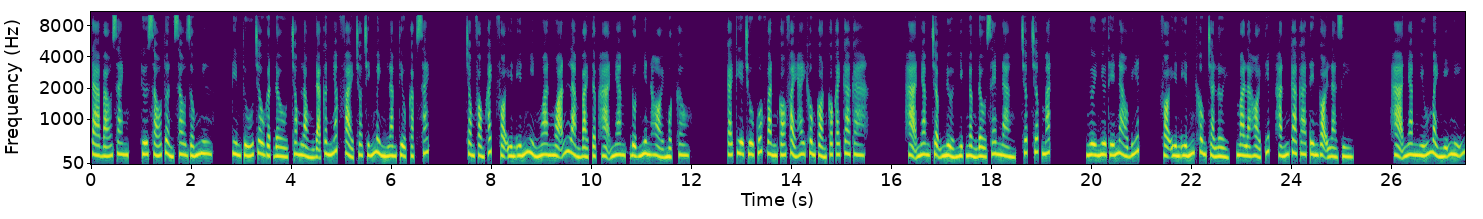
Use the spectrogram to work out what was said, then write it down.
Ta báo danh, thứ sáu tuần sau giống như, Kim Tú Châu gật đầu trong lòng đã cân nhắc phải cho chính mình làm tiểu cặp sách. Trong phòng khách Phó Yến Yến nhìn ngoan ngoãn làm bài tập hạ nham, đột nhiên hỏi một câu. Cái kia Chu Quốc Văn có phải hay không còn có cái ca ca? Hạ nham chậm nửa nhịp ngẩng đầu xem nàng, chớp chớp mắt. Người như thế nào biết? Phó Yến Yến không trả lời, mà là hỏi tiếp hắn ca ca tên gọi là gì? Hạ nham nhíu mày nghĩ nghĩ.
